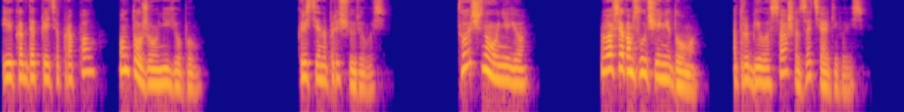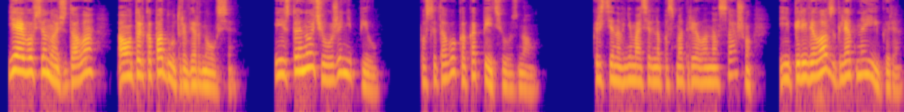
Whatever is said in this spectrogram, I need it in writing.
И когда Петя пропал, он тоже у нее был. Кристина прищурилась. «Точно у нее?» «Во всяком случае, не дома», — отрубила Саша, затягиваясь. «Я его всю ночь ждала, а он только под утро вернулся и с той ночи уже не пил, после того, как о Пете узнал. Кристина внимательно посмотрела на Сашу и перевела взгляд на Игоря.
